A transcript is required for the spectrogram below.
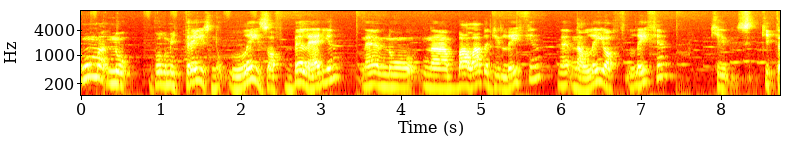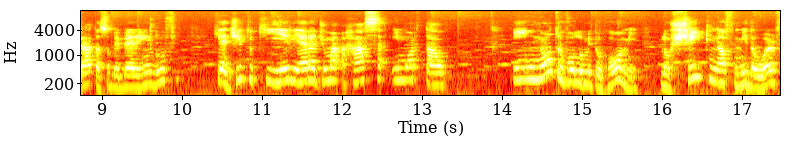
Uma no volume 3, no Lays of Beleriand, né, no, na balada de Leithian, né, na Lay of Leithian, que, que trata sobre Beren e Luffy, que é dito que ele era de uma raça imortal. E em outro volume do Home, no Shaping of Middle-earth,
